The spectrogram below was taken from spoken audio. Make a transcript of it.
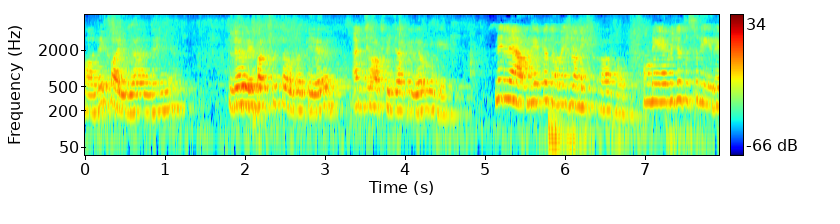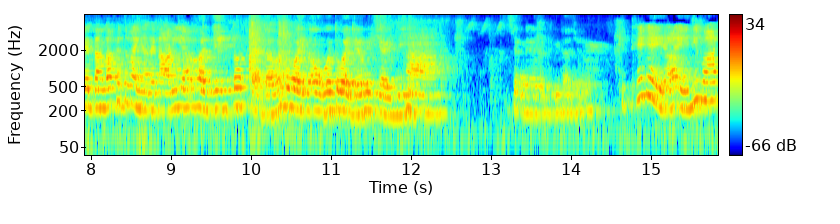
ਆਲੇ ਖਾਈ ਜਾਂਦੇ ਨੇ। ਲਿਆਵੇ ਪਰਸ ਤੋਂ ਤੇ ਅੱਛਾ। ਆਪੇ ਜਾ ਕੇ ਲਿਆਉਂਗੇ ਨਹੀਂ ਲੈ ਆਵਾਂਗੇ ਕਿ ਦੋਵੇਂ ਜਾਣੇ। ਆਹੋ। ਹੁਣ ਇਹ ਆ ਵੀ ਜਦੋਂ ਸਰੀਰ ਇਦਾਂ ਦਾ ਫਿਰ ਦਵਾਈਆਂ ਦੇ ਨਾਲ ਹੀ ਆ। ਅੱਜ ਇਦਾਂ ਫਾਇਦਾ ਵਾ ਦਵਾਈ ਦਾ ਉਹ ਦਵਾਈ ਲਿਆਉਣੀ ਚਾਹੀਦੀ ਹੈ ਹਾਂ। ਚੰਗੇ ਲੱਗੀ ਦਾ ਚਲੋ। ਕਿੱਥੇ ਗਏ ਆ? ਇਹ ਨਹੀਂ ਬਾਹਰ?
